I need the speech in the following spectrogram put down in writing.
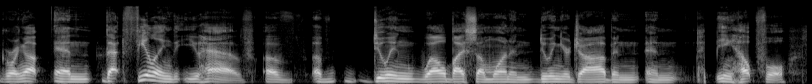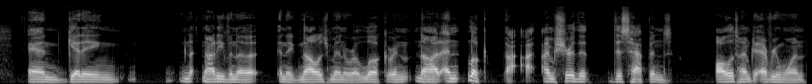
growing up, and that feeling that you have of of doing well by someone and doing your job and and being helpful and getting n- not even a an acknowledgement or a look or a nod. And look, I, I'm sure that this happens all the time to everyone,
